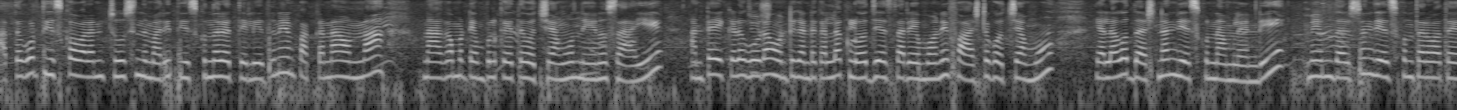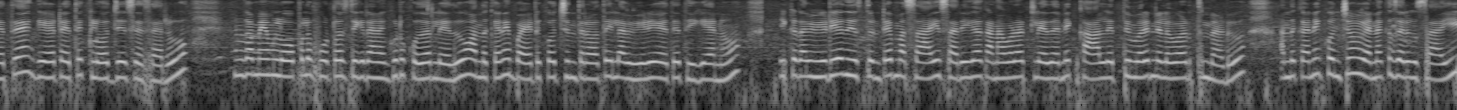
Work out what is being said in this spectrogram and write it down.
అత్త కూడా తీసుకోవాలని చూసింది మరి తీసుకుందో లేదో తెలియదు. నేను పక్కన ఉన్న నాగమ్మ టెంపుల్కి అయితే వచ్చాము. నేను సాయి. అంటే ఇక్కడ కూడా ఒంటి గంట కల్లా క్లోజ్ చేస్తారేమో అని ఫాస్ట్గా వచ్చాము. ఎలాగో దర్శనం చేసుకున్నాంలేండి. మేము దర్శనం చేసుకున్న తర్వాత అయితే గేట్ అయితే క్లోజ్ చేసేసారు. ఇంకా మేము లోపల ఫొటోస్ దిగడానికి కూడా కుదరలేదు. అందుకని బయటకు వచ్చిన తర్వాత ఇలా వీడియో అయితే దిగాను. ఇక్కడ వీడియో తీస్తుంటే మా సాయి సరిగా కనబడట్లేదని కాళ్ళు ఎత్తి మరీ నిలబడుతున్నాడు. అందుకని కొంచెం వెనక జరుగుతాయి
